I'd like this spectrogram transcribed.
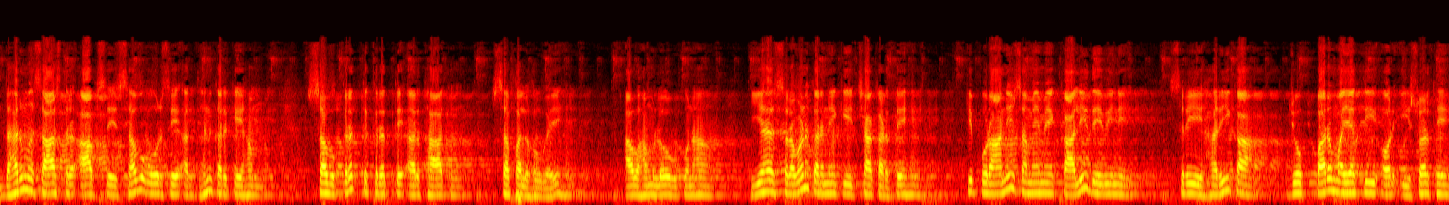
धर्म शास्त्र आपसे सब ओर से अध्ययन करके हम सब कृत्य कृत्य अर्थात सफल हो गए हैं। अब हम लोग पुनः यह श्रवण करने की इच्छा करते हैं। कि पुराने समय में काली देवी ने श्री हरि का जो परमयति और ईश्वर थे,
